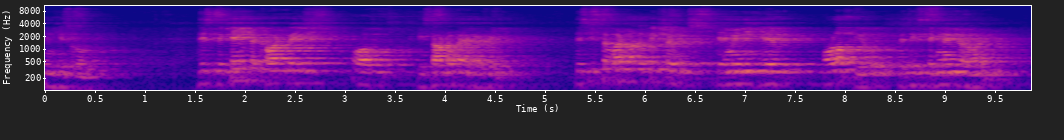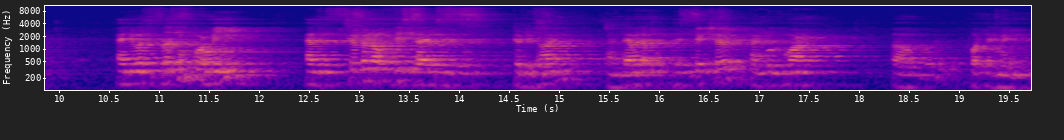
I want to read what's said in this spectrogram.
in his room. This became the cover page of his autobiography. This is the one of the picture which Tirumeni gave all of you with his signature on. And it was a blessing for me and the children of this diocese to design and develop this picture and bookmark uh, for Tirumeni.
